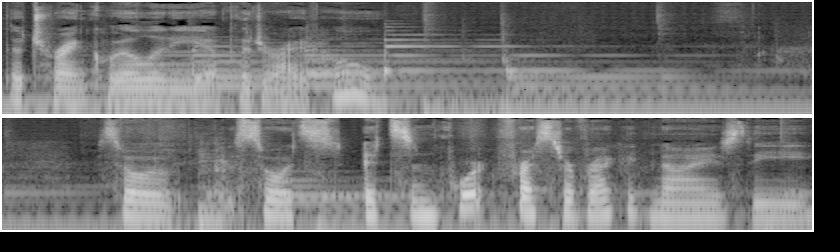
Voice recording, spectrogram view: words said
the tranquility of the drive home. So, so it's it's important for us to recognize the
